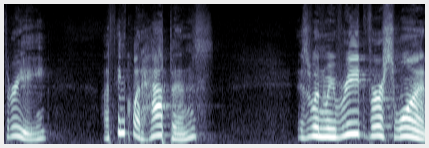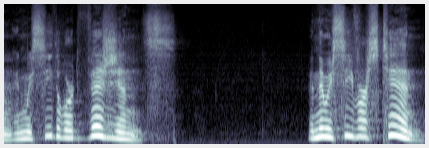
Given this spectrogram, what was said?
3, I think what happens is when we read verse 1 and we see the word visions, and then we see verse 10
